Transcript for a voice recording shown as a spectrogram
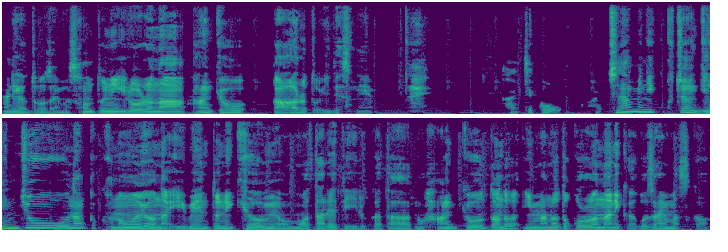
ありがとうございます。本当にいろいろな反響があるといいですね。はい、結構、はい、ちなみに、こちらの現状なんかこのようなイベントに興味を持たれている方の反響など、今のところは何かございますか？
